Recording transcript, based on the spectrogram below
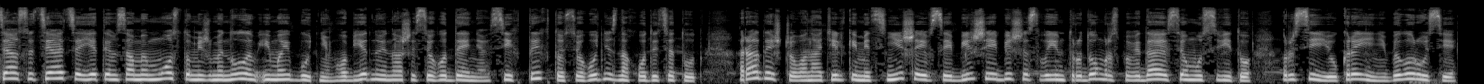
Ця асоціація є тим самим мостом між минулим і майбутнім, об'єднує наше сьогодення, всіх тих, хто сьогодні знаходиться тут. Радий, що вона тільки міцніше і все більше і більше своїм трудом розповідає всьому світу Росії, Україні, Білорусі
